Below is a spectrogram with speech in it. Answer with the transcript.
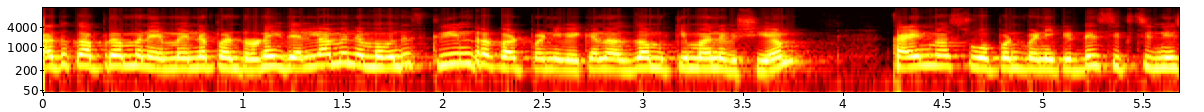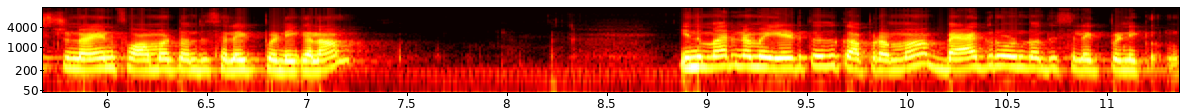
அதுக்கப்புறமா நம்ம என்ன பண்ணுறோம்னா இது எல்லாமே நம்ம வந்து ஸ்க்ரீன் ரெக்கார்ட் பண்ணி வைக்கணும். அதுதான் முக்கியமான விஷயம். கைன் மாஸ்டர் ஓப்பன் பண்ணிக்கிட்டு sixteen is to nine format வந்து செலக்ட் பண்ணிக்கலாம். இந்த மாதிரி நம்ம எடுத்ததுக்கு அப்புறமா பேக்ரவுண்ட் வந்து செலக்ட் பண்ணிக்கோ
